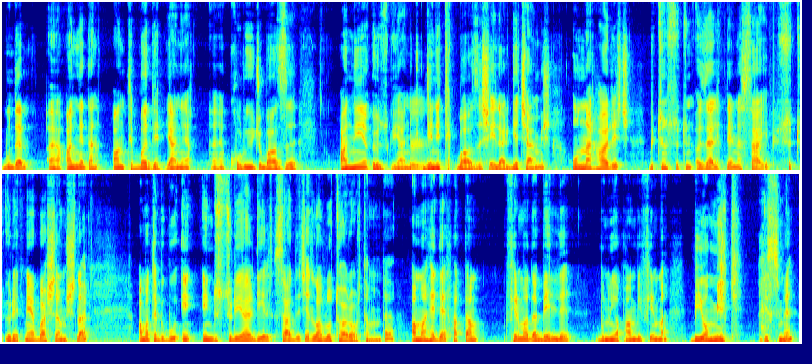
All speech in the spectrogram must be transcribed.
bu da e, anneden antibody yani e, koruyucu bazı anneye özgü yani genetik bazı şeyler geçermiş. Onlar hariç bütün sütün özelliklerine sahip süt üretmeye başlamışlar. Ama tabii bu en- endüstriyel değil sadece laboratuvar ortamında. Ama hedef hatta firmada belli bunu yapan bir firma BioMilk ismi.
